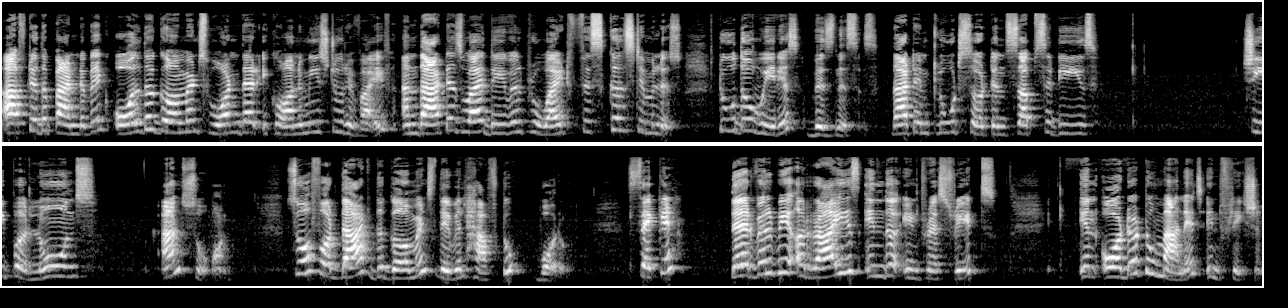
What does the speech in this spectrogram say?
after the pandemic, all the governments want their economies to revive and that is why they will provide fiscal stimulus to the various businesses. That includes certain subsidies, cheaper loans and so on. So for that, the governments, they will have to borrow. Second, there will be a rise in the interest rates in order to manage inflation.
